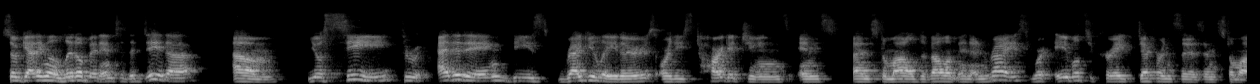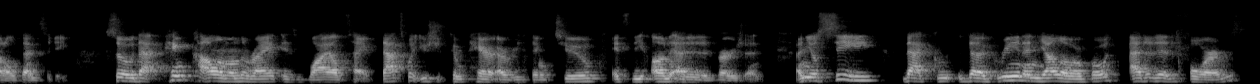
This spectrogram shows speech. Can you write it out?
So getting a little bit into the data, um, you'll see through editing these regulators or these target genes in, in stomatal development in rice, we're able to create differences in stomatal density. So that pink column on the right is wild type. That's what you should compare everything to. It's the unedited version. And you'll see that gr the green and yellow are both edited forms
